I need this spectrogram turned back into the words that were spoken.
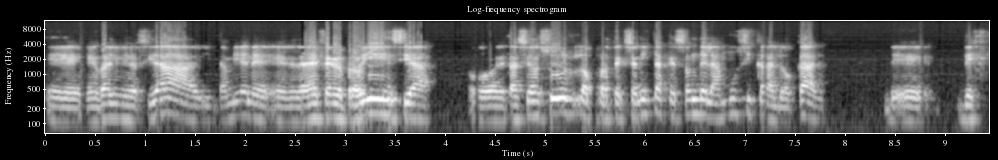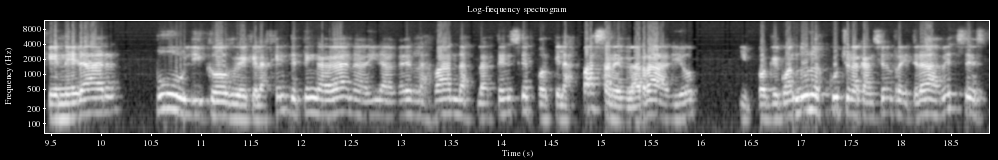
eh, en Radio Universidad y también en, la FM Provincia o en Estación Sur, los proteccionistas que son de la música local, de, de generar público, de que la gente tenga ganas de ir a ver las bandas platenses porque las pasan en la radio, y porque cuando uno escucha una canción reiteradas veces,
